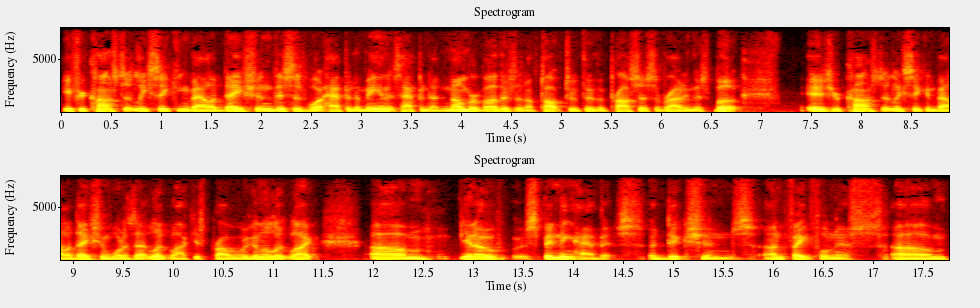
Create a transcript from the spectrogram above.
If you're constantly seeking validation, this is what happened to me, and it's happened to a number of others that I've talked to through the process of writing this book. Is you're constantly seeking validation. What does that look like? It's probably going to look like, um, you know, spending habits, addictions, unfaithfulness, um,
